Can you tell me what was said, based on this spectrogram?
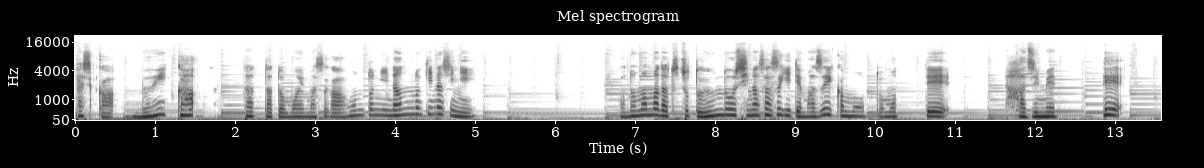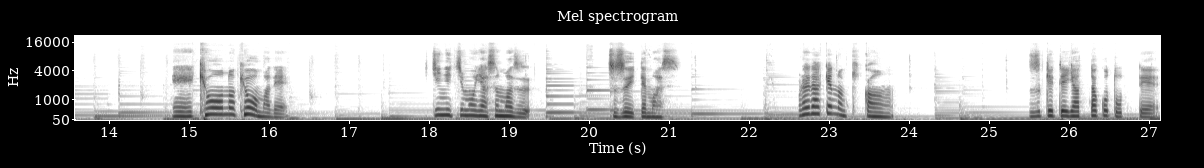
確か6日だったと思いますが、本当に何の気なしに、このままだとちょっと運動しなさすぎてまずいかもと思って始めて、えー今日の今日まで一日も休まず続いてます。これだけの期間続けてやったことって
